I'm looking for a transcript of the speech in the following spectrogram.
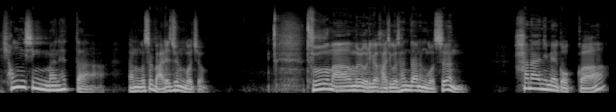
형식만 했다라는 것을 말해주는 거죠. 두 마음을 우리가 가지고 산다는 것은 하나님의 것과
